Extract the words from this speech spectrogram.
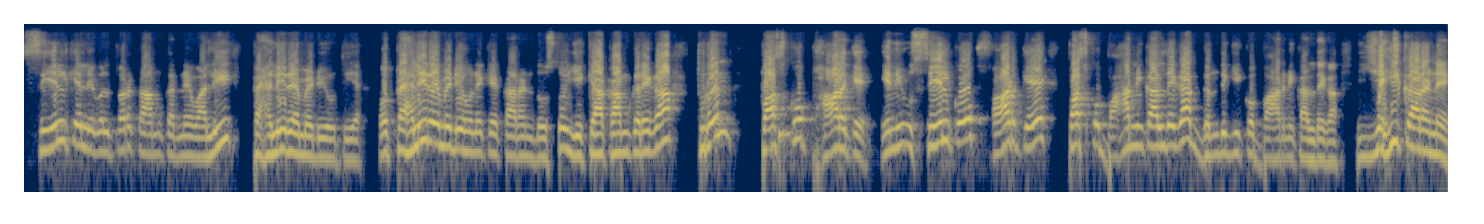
सेल के लेवल पर काम करने वाली पहली रेमेडी होती है। और पहली रेमेडी होने के कारण दोस्तों ये क्या काम करेगा? तुरंत पस को फाड़ के, यानी उस सेल को फाड़ के पस को बाहर निकाल देगा, गंदगी को बाहर निकाल देगा। यही कारण है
